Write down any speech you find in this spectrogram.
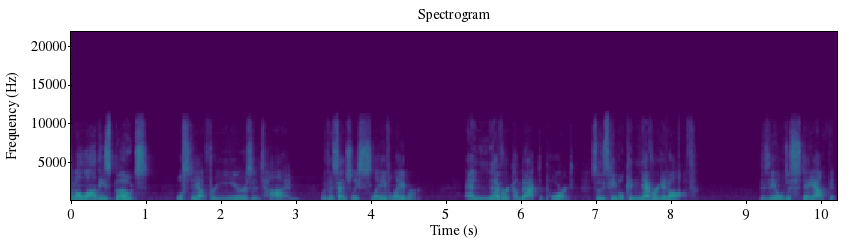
but a lot of these boats will stay out for years at a time with essentially slave labor and never come back to port. So these people can never get off because they will just stay out there.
